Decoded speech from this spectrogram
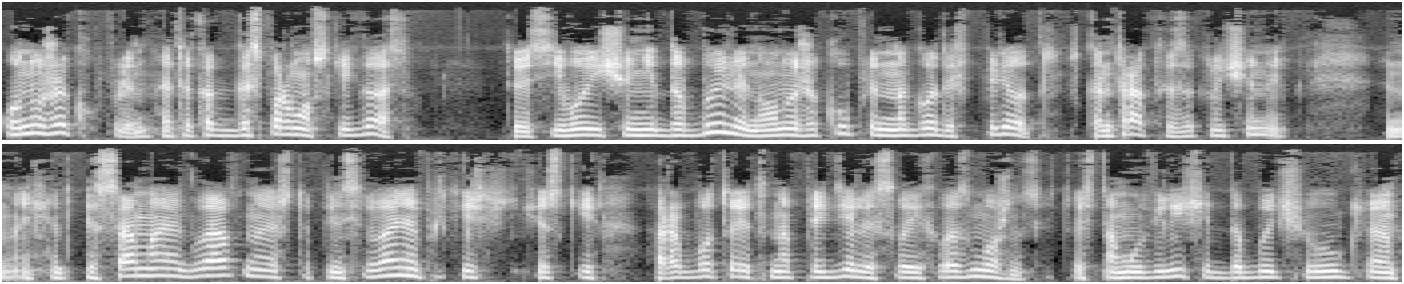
он уже куплен. Это как газпромовский газ. То есть его еще не добыли, но он уже куплен на годы вперед, контракты заключены. Значит, и самое главное, что Пенсильвания практически работает на пределе своих возможностей. То есть там увеличить добычу угля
